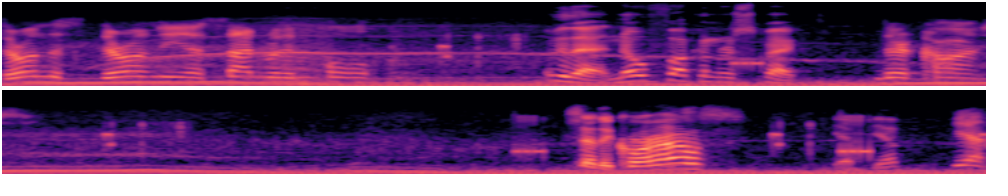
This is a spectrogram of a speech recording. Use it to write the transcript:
They're on the they're on the uh, side where they pull Look at that, no fucking respect. their cars. So the courthouse? Yep, yep. Yeah.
